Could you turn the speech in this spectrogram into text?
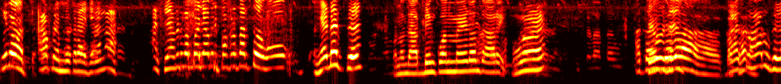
એ તો આપણે મુકરા છે. આના આ સેકડ તો બરાબર પકડતા તો હેડ જ છે. અને દાબિંગ કોણ મેળ્યો ને તારે ઓય આ કેવું છે? બાઈક તો સારું છે.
